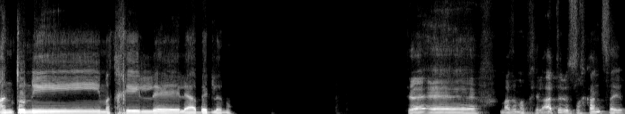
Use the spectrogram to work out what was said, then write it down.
אנטוני מתחיל לאבד לנו. תראה, מה זה מתחיל? אנטוני הוא שחקן צעיר.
